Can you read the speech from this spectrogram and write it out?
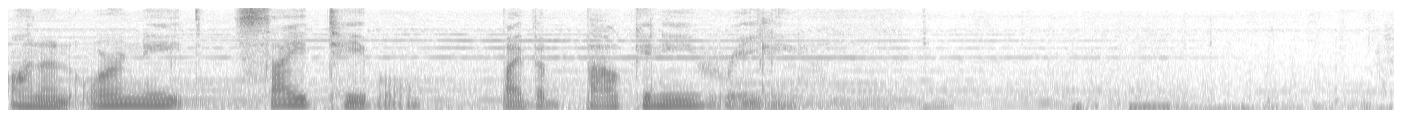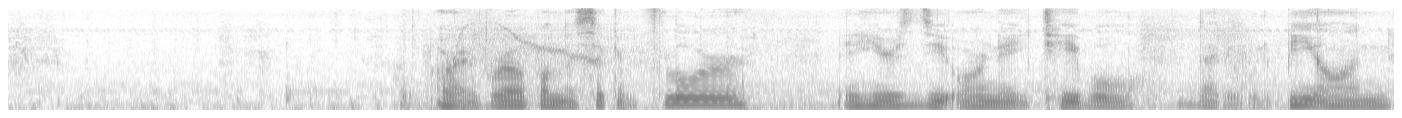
on an ornate side table by the balcony railing. Alright, we're up on the second floor and here's the ornate table that it would be on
